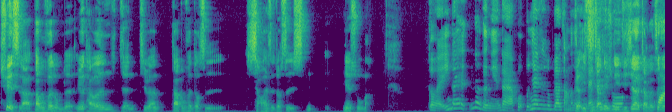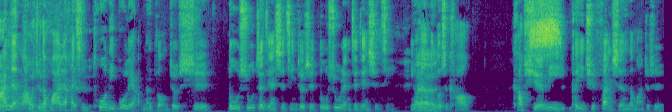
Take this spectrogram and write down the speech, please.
确实啦，大部分我们的因为台湾人基本上大部分都是小孩子都是念书嘛，对，应该那个年代啊，或不应该是说不要讲那个年代，一直讲你应该是说你你现在讲的这个，华人啦，我觉得华人还是脱离不了那种就是读书这件事情，就是读书人这件事情，因为还有很多是靠、靠学历可以去翻身的嘛，就是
